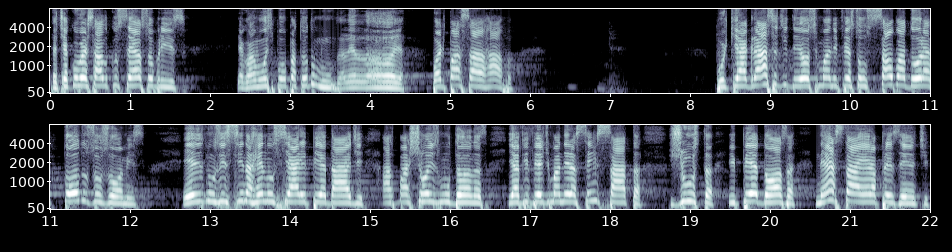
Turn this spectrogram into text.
Eu tinha conversado com o César sobre isso. E agora vamos expor para todo mundo, aleluia. Pode passar, Rafa. Porque a graça de Deus se manifestou salvador a todos os homens. Ele nos ensina a renunciar em piedade, às paixões mundanas e a viver de maneira sensata, justa e piedosa nesta era presente.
